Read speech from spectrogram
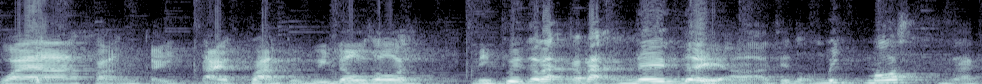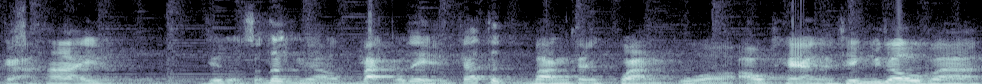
qua phần cái tài khoản của Windows thôi. Mình khuyên các bạn các bạn nên để ở chế độ Mix Mode là cả hai chế độ xác thực là bạn có thể xác thực bằng tài khoản của Authent ở trên Windows và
